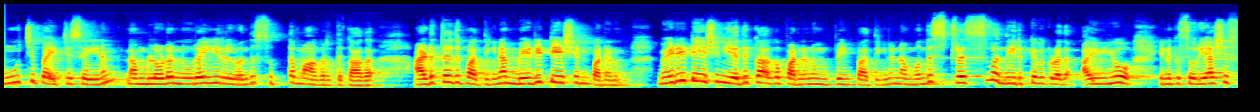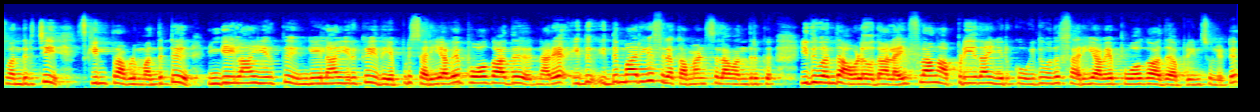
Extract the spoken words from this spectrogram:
மூச்சு பயிற்சி செய்யணும். நம்மளோட நுரையீரல் வந்து சுத்தமாகறதுக்காக. அடுத்தது பார்த்திங்கன்னா மெடிடேஷன் பண்ணணும். மெடிடேஷன் எதுக்காக பண்ணணும் அப்படின்னு பார்த்தீங்கன்னா நம்ம வந்து ஸ்ட்ரெஸ் வந்து இருக்கவே கூடாது. ஐயோ எனக்கு சொரியாசிஸ் வந்துடுச்சு ஸ்கின் ப்ராப்ளம் வந்துட்டு இங்கேயெல்லாம் இருக்குது இங்கேயெல்லாம் இருக்குது இது எப்படி சரியாகவே போகாது. நிறைய இது இது மாதிரியே சில கமெண்ட்ஸ் எல்லாம் வந்திருக்கு. இது வந்து அவ்வளோதான் லைஃப் லாங் அப்படியே தான் இருக்கும். இது வந்து சரியாகவே போகாது அப்படின்னு சொல்லிட்டு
